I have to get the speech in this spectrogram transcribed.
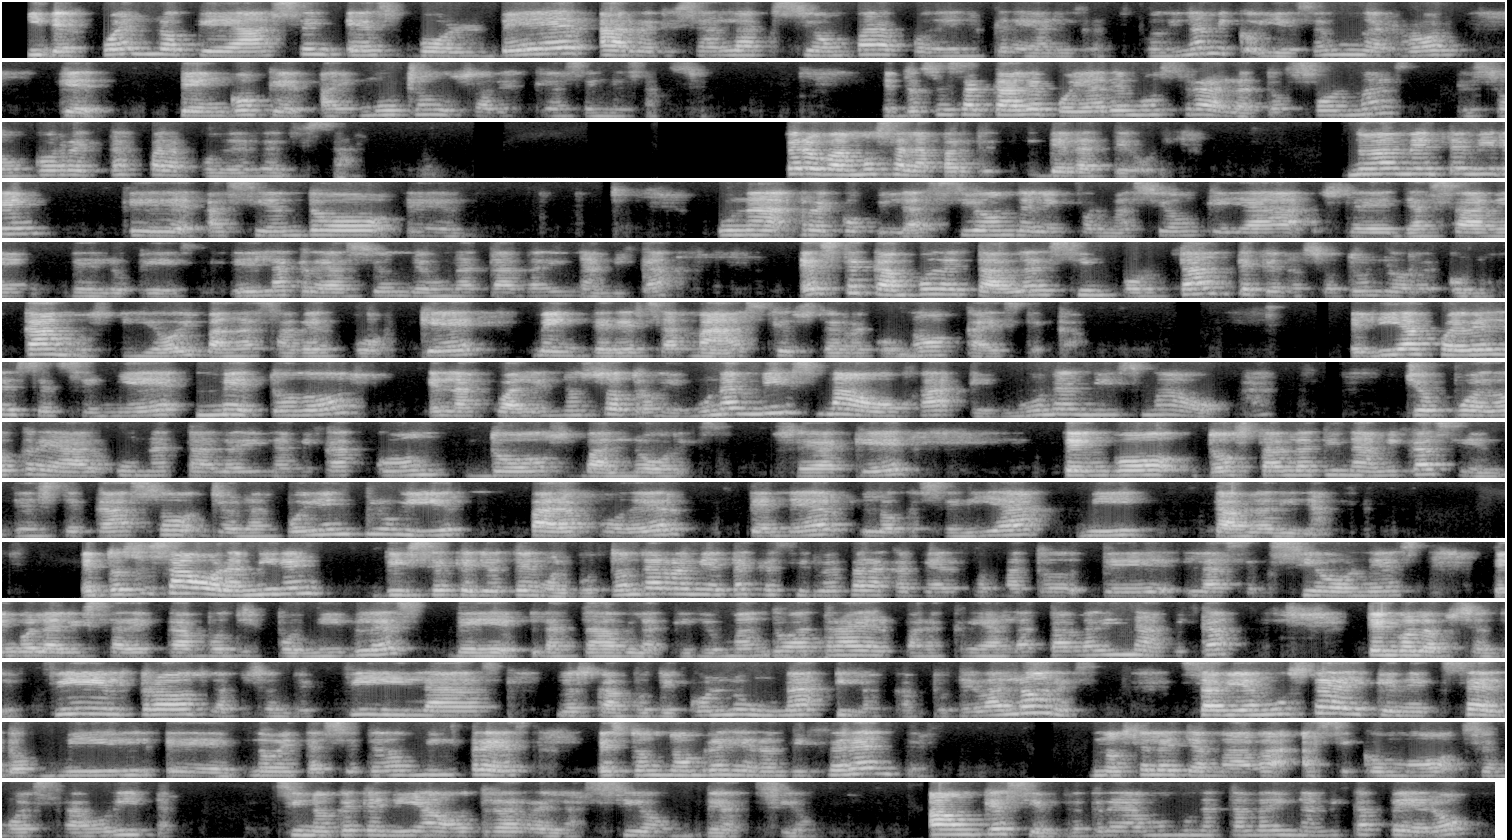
y después lo que hacen es volver a realizar la acción para poder crear el gráfico dinámico. Y ese es un error que tengo que hay muchos usuarios que hacen esa acción. Entonces acá les voy a demostrar las dos formas que son correctas para poder realizar. Pero vamos a la parte de la teoría. Nuevamente miren, eh, haciendo eh, una recopilación de la información que ya ustedes ya saben de lo que es, es la creación de una tabla dinámica. Este campo de tabla es importante que nosotros lo reconozcamos y hoy van a saber por qué me interesa más que usted reconozca este campo. El día jueves les enseñé métodos en los cuales nosotros en una misma hoja, en una misma hoja, yo puedo crear una tabla dinámica con dos valores. O sea que tengo dos tablas dinámicas y en este caso yo las voy a incluir para poder tener lo que sería mi tabla dinámica. Entonces ahora miren dice que yo tengo el botón de herramientas que sirve para cambiar el formato de las secciones, tengo la lista de campos disponibles de la tabla que yo mando a traer para crear la tabla dinámica, tengo la opción de filtros, la opción de filas, los campos de columna y los campos de valores. ¿Sabían ustedes que en Excel 2097-2003 eh, estos nombres eran diferentes? No se les llamaba así como se muestra ahorita sino que tenía otra relación de acción. Aunque siempre creamos una tabla dinámica, pero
